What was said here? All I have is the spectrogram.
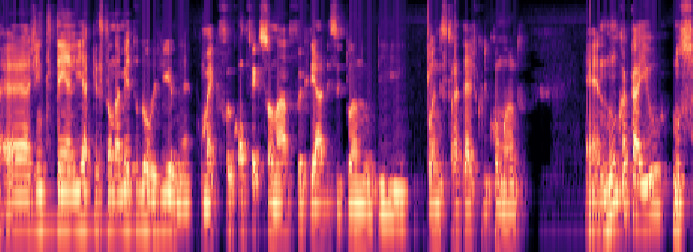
é, a gente tem ali a questão da metodologia, né? Como é que foi confeccionado, foi criado esse plano de plano estratégico de comando. É, nunca caiu nos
